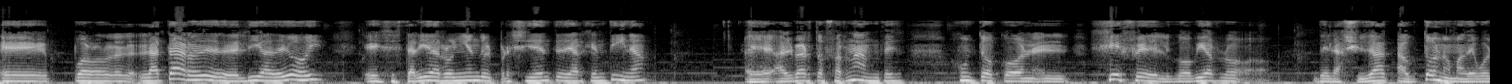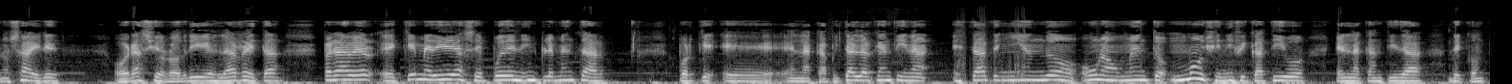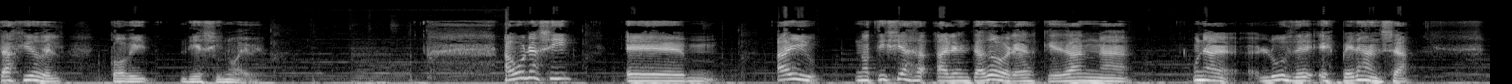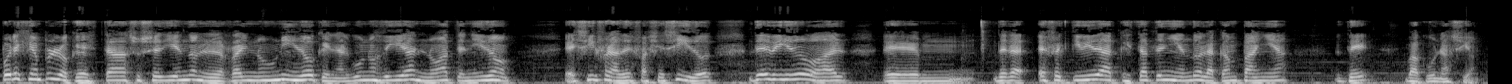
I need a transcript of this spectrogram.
Eh, por la tarde del día de hoy eh, se estaría reuniendo el presidente de Argentina, eh, Alberto Fernández, junto con el jefe del gobierno de la ciudad autónoma de Buenos Aires, Horacio Rodríguez Larreta, para ver qué medidas se pueden implementar, porque en la capital de Argentina está teniendo un aumento muy significativo en la cantidad de contagios del COVID-19. Aún así, eh, hay noticias alentadoras que dan una, una luz de esperanza. Por ejemplo, lo que está sucediendo en el Reino Unido, que en algunos días no ha tenido eh, cifras de fallecidos debido al em, de la efectividad que está teniendo la campaña de vacunación.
